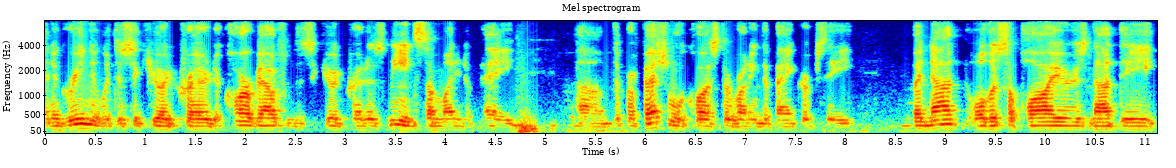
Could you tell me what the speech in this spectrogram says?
an agreement with the secured creditor to carve out from the secured creditor's lien some money to pay um, the professional cost of running the bankruptcy, but not all the suppliers, not the,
